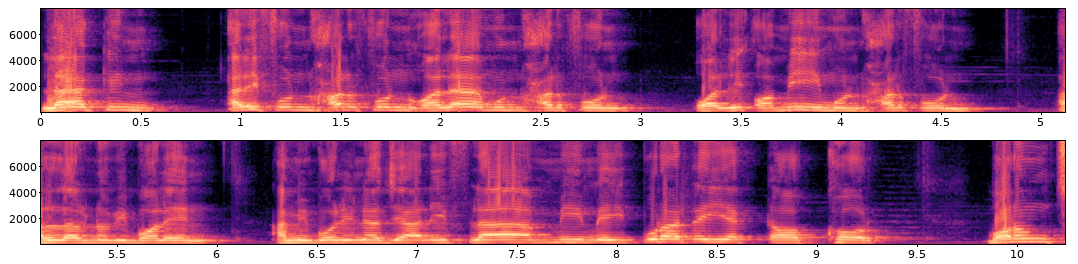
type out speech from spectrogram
লাকিন আলিফুন হারফুন ওয়ালামুন হারফুন ওয়ালি অমিমুন হারফুন। আল্লাহর নবী বলেন, আমি বলি না যে আলিফ লাম মিম এই পুরাটাই একটা অক্ষর, বরঞ্চ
